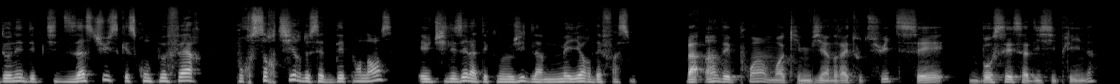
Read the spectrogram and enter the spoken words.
donner des petites astuces. Qu'est-ce qu'on peut faire pour sortir de cette dépendance et utiliser la technologie de la meilleure des façons? Bah, un des points, moi, qui me viendrait tout de suite, c'est bosser sa discipline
